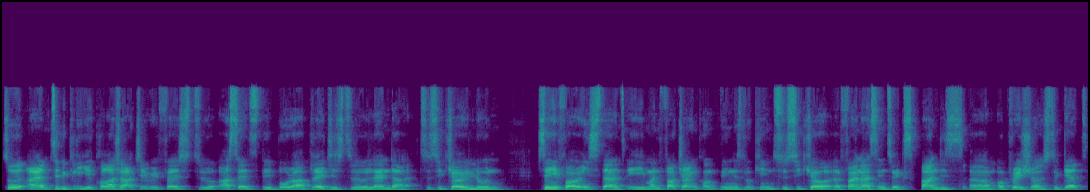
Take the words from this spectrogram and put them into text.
So um, typically, a collateral actually refers to assets the borrower pledges to a lender to secure a loan say, for instance, a manufacturing company is looking to secure a financing to expand its um, operations to get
